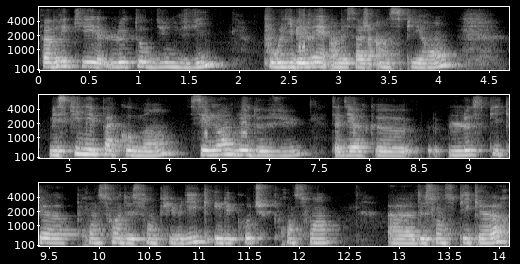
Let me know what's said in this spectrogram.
fabriquer le talk d'une vie pour libérer un message inspirant. Mais ce qui n'est pas commun, c'est l'angle de vue, c'est-à-dire que le speaker prend soin de son public et le coach prend soin de son speaker.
